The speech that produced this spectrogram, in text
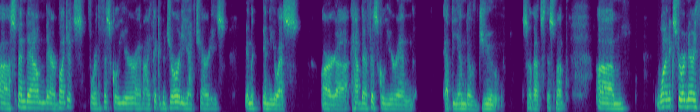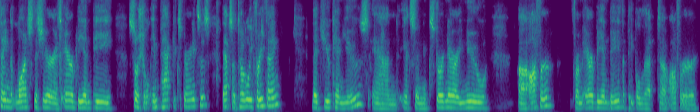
uh, spend down their budgets for the fiscal year, and I think a majority of charities in the in the U.S. are uh, have their fiscal year end at the end of June. So that's this month. Um, one extraordinary thing that launched this year is Airbnb social impact experiences. That's a totally free thing that you can use, and it's an extraordinary new uh, offer from Airbnb, the people that uh, offer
